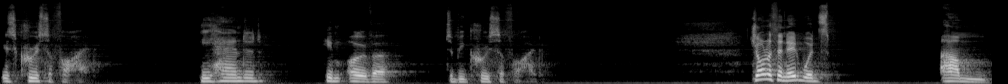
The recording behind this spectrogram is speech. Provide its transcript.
is crucified. He handed him over to be crucified. Jonathan Edwards um,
